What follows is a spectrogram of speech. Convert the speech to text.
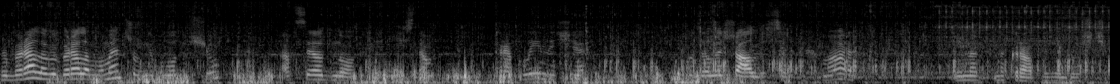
Вибирала, вибирала момент, щоб не було дощу, а все одно якісь там краплини ще залишалися в хмарах і на- накрапує дощик.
